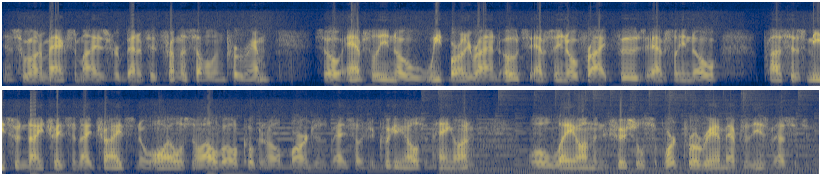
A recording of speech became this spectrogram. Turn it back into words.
And so we want to maximize her benefit from the supplement program. So absolutely no wheat, barley, rye, and oats. Absolutely no fried foods. Absolutely no processed meats with nitrates and nitrites. No oils, no olive oil, coconut oil, margarines, manufactured cooking oils. And hang on, we'll lay on the nutritional support program after these messages.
